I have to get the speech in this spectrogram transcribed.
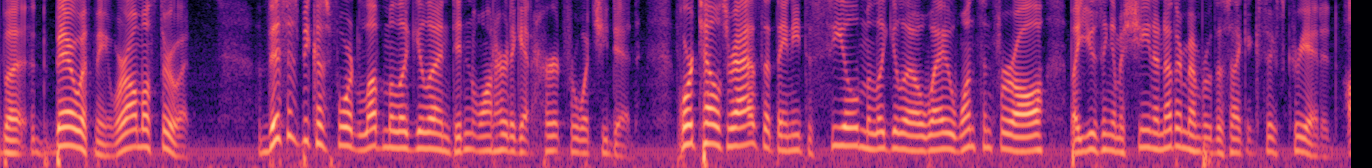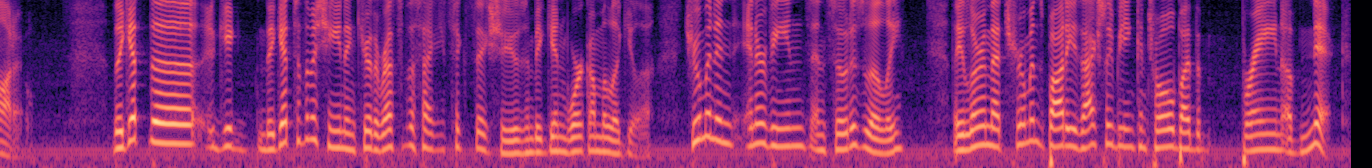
but bear with me. We're almost through it. This is because Ford loved Maligula and didn't want her to get hurt for what she did. Ford tells Raz that they need to seal Maligula away once and for all by using a machine another member of the Psychic Six created, Otto. They get the they get to the machine and cure the rest of the Psychic Six issues and begin work on Maligula. Truman in- intervenes and so does Lily. They learn that Truman's body is actually being controlled by the brain of Nick.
